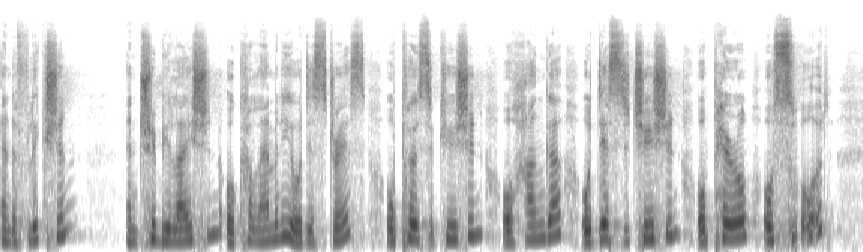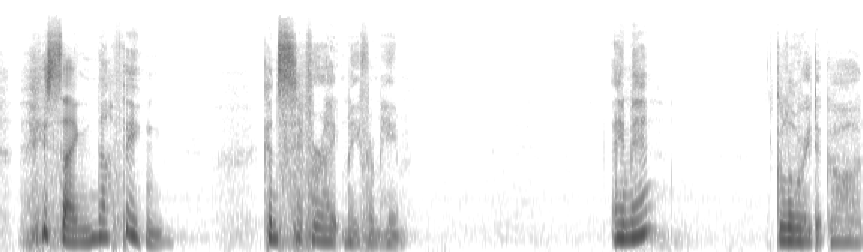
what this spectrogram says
and affliction and tribulation or calamity or distress or persecution or hunger or destitution or peril or sword? He's saying nothing can separate me from him. Amen. Glory to God.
